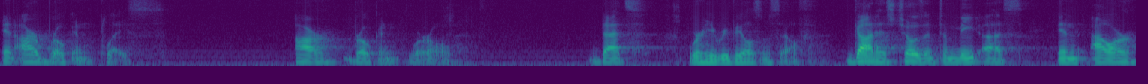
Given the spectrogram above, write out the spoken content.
in our broken place, our broken world. That's where he reveals himself. God has chosen to meet us in our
